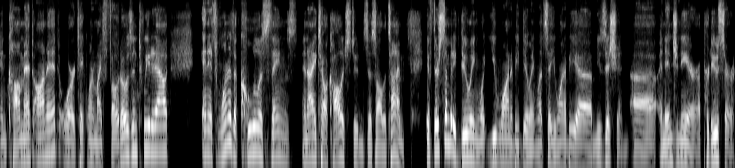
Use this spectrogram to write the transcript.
and comment on it or take one of my photos and tweet it out and it's one of the coolest things and i tell college students this all the time if there's somebody doing what you want to be doing let's say you want to be a musician uh, an engineer a producer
